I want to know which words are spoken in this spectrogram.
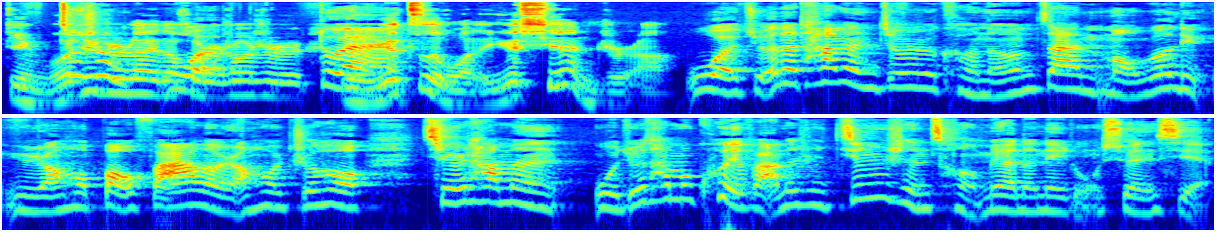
顶过去之类的，或者说是有一个自我的一个限制啊。我觉得他们就是可能在某个领域，然后爆发了，然后之后，其实他们，我觉得他们匮乏的是精神层面的那种宣泄，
